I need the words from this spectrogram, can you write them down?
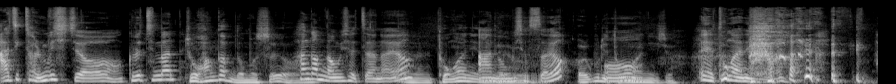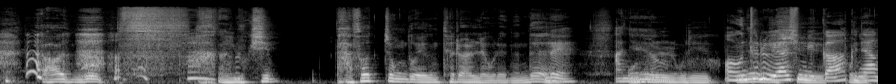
아직 젊으시죠. 그렇지만 저 환갑 넘었어요. 환갑 넘으셨잖아요. 네, 동안인데. 아, 넘으셨어요? 얼굴이 어. 동안이죠. 네, 동안이죠. 아, 뭐 65 정도에 은퇴를 하려고 그랬는데 네. 아니에요. 오늘 우리 어, 은퇴를 왜 하십니까? 그냥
